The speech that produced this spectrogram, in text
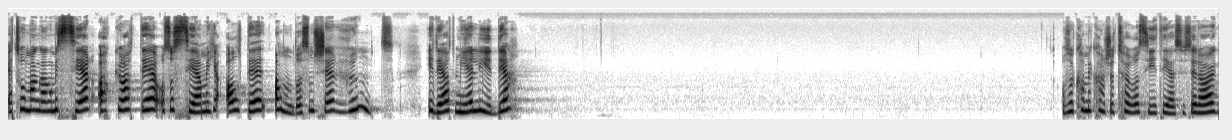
Jeg tror mange ganger vi ser akkurat det, og så ser vi ikke alt det andre som skjer rundt i det at vi er lydige. Og så kan vi kanskje tørre å si til Jesus i dag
